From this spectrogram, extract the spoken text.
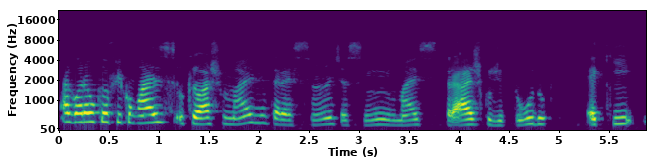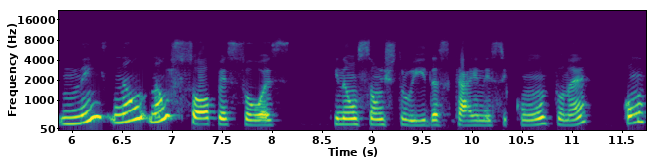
Agora, o que eu fico mais, o que eu acho mais interessante, assim, mais trágico de tudo, é que nem, não, não só pessoas que não são instruídas caem nesse conto, né? Como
